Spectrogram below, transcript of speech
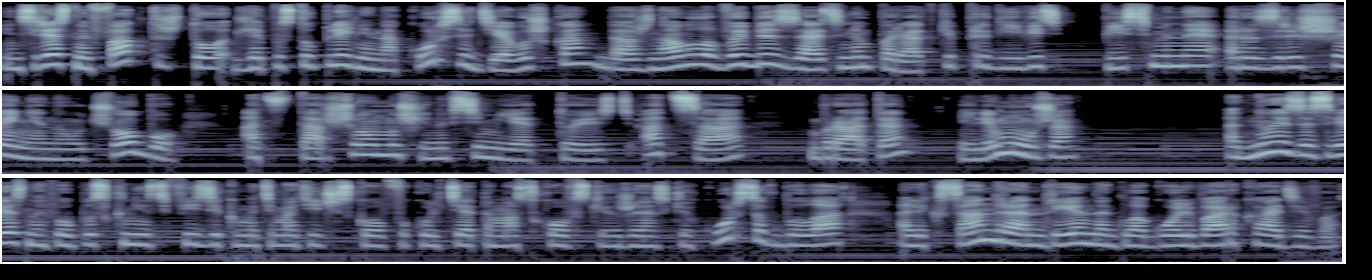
Интересный факт, что для поступления на курсы девушка должна была в обязательном порядке предъявить письменное разрешение на учебу от старшего мужчины в семье, то есть отца, брата или мужа. Одной из известных выпускниц физико-математического факультета московских женских курсов была Александра Андреевна Глаголева-Аркадьева,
